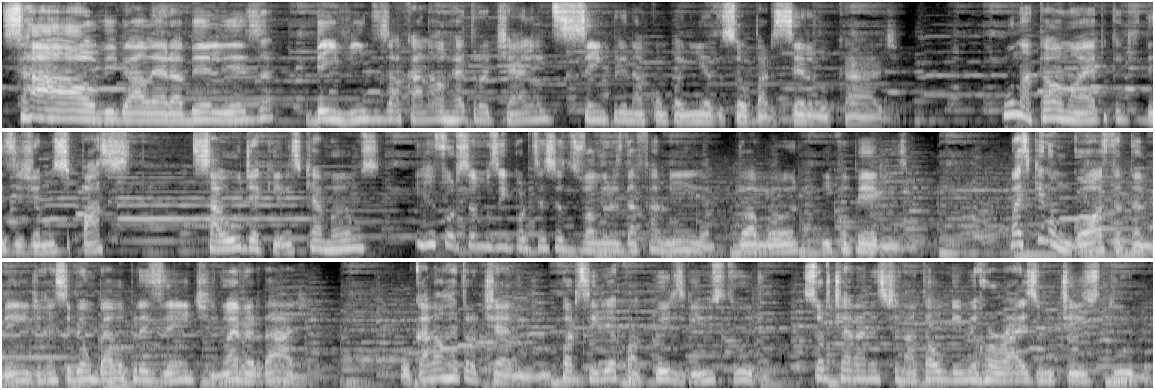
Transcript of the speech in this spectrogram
Salve galera, beleza? Bem-vindos ao canal Retro Challenge, sempre na companhia do seu parceiro Lucard. O Natal é uma época que desejamos paz, saúde àqueles que amamos e reforçamos a importância dos valores da família, do amor e companheirismo. Mas quem não gosta também de receber um belo presente, não é verdade? O canal Retro Challenge, em parceria com a Quiris Game Studio, sorteará neste Natal o game Horizon Chase Turbo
